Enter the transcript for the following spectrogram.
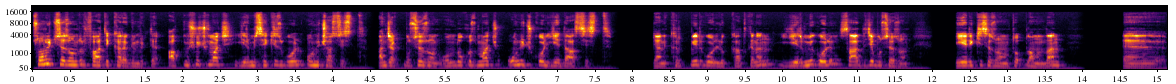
Son 3 sezondur Fatih Karagümrük'te 63 maç, 28 gol, 13 asist. Ancak bu sezon 19 maç, 13 gol, 7 asist. Yani 41 gollük katkının 20 golü sadece bu sezon. Diğer iki sezonun toplamından e,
